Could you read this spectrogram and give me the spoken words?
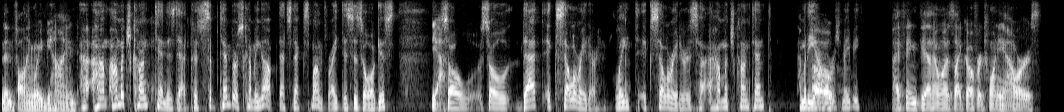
then falling way behind. How, how much content is that? Because September is coming up. That's next month, right? This is August. Yeah. So so that accelerator, linked accelerator, is how, how much content? How many oh, hours, maybe? I think the other one was like over twenty hours.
